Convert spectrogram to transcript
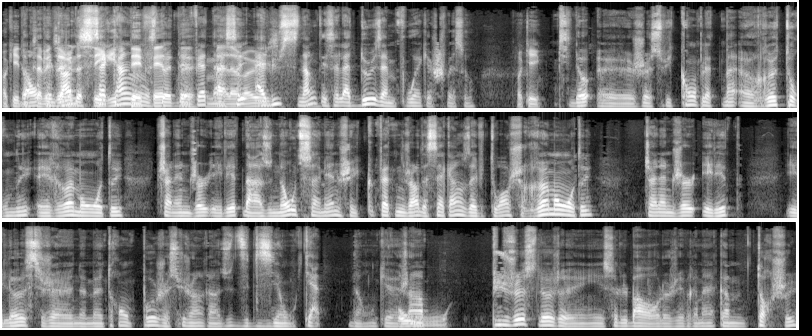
OK, donc, ça veut une dire genre une de série de défaites, de défaites assez hallucinante et c'est la deuxième fois que je fais ça. OK. Puis là, euh, je suis complètement retourné et remonté Challenger Elite. Dans une autre semaine, j'ai fait une genre de séquence de victoire. Je suis remonté Challenger Elite. Et là, si je ne me trompe pas, je suis genre rendu Division 4. Donc, euh, genre, Oh. plus juste, là, je- sur le bord, là, j'ai vraiment comme torché.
